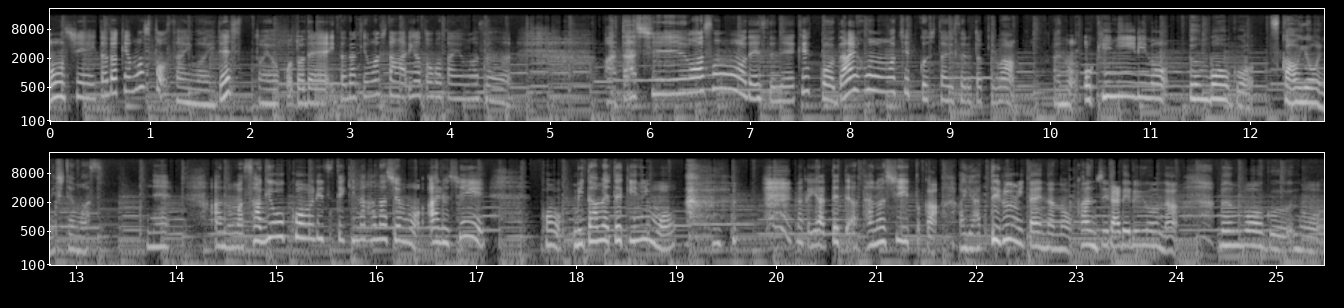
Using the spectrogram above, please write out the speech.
お教えいただけますと幸いです。ということで、いただきました。ありがとうございます。私はそうですね、結構台本をチェックしたりするときは、あの、お気に入りの文房具を使うようにしてます。ね。あの、まあ、作業効率的な話もあるし、こう、見た目的にもなんかやってて楽しいとかあやってるみたいなのを感じられるような文房具の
